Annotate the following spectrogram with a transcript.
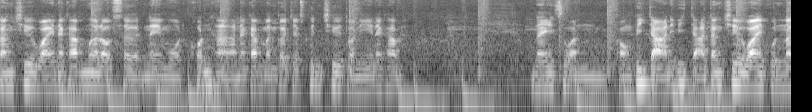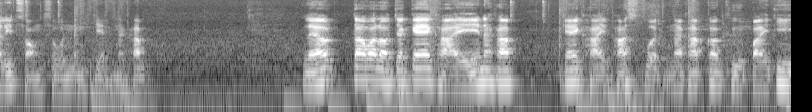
ตั้งชื่อไว้นะครับ เมื่อเราเสิร์ชในโหมดค้นหานะครับ มันก็จะขึ้นชื่อตัวนี้นะครับ ในส่วนของพี่จ๋านี่พี่จ๋าตั้งชื่อไว้คุณนริศ2017 นะครับ แล้วถ้าว่าเราจะแก้ไขนะครับ แก้ไขพาสเวิร์ดนะครับ ก็คือไปที่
